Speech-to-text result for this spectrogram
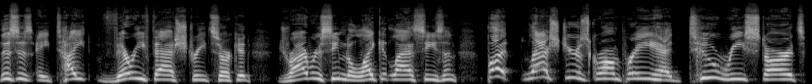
This is a tight, very fast street circuit. Drivers seemed to like it last season, but last year's Grand Prix had two restarts.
